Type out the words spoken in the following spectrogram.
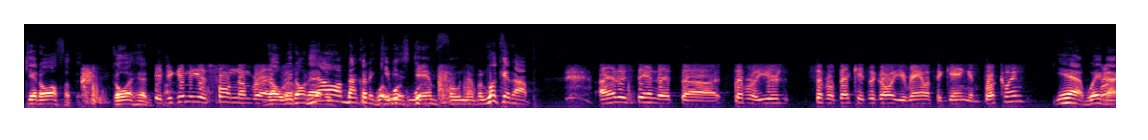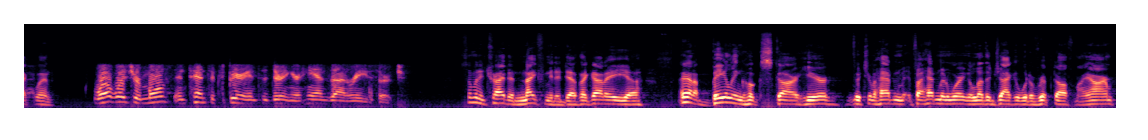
Get off of it. Go ahead. If you give me his phone number, I No, will. we don't have No, it. I'm not going to give you his We're- damn phone number. Look it up. I understand that uh, several years, several decades ago, you ran with a gang in Brooklyn. Yeah, way back when. What was your most intense experience during your hands-on research? Somebody tried to knife me to death. I got a, uh, I got a bailing hook scar here, which if I hadn't, if I hadn't been wearing a leather jacket, would have ripped off my arm.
